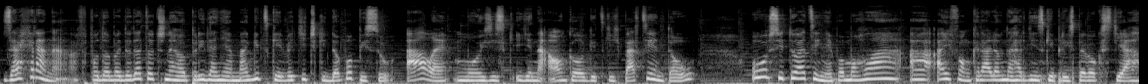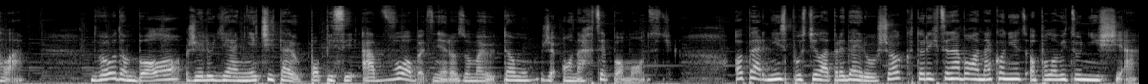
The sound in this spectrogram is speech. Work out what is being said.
Zachrana v podobe dodatočného pridania magickej vetičky do popisu, ale môj zisk ide na onkologických pacientov, už situácii nepomohla a iPhone kráľovna hrdinský príspevok stiahla. Dôvodom bolo, že ľudia nečítajú popisy a vôbec nerozumejú tomu, že ona chce pomôcť. O pár dní spustila predaj rúšok, ktorých cena bola nakoniec o polovicu nižšia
